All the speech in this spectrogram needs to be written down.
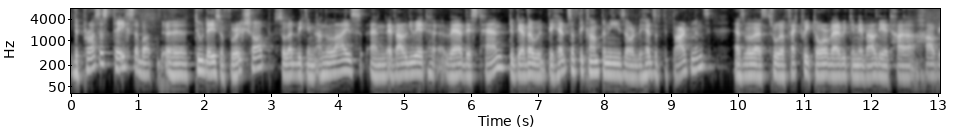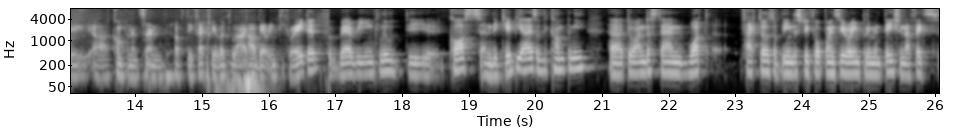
The process takes about uh, two days of workshop so that we can analyze and evaluate uh, where they stand together with the heads of the companies or the heads of departments, as well as through a factory tour where we can evaluate how, how the uh, components and of the factory look like, how they're integrated, where we include the costs and the KPIs of the company uh, to understand what factors of the industry 4.0 implementation affects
